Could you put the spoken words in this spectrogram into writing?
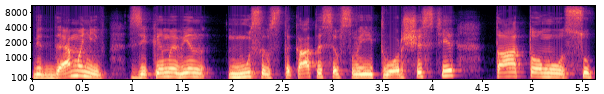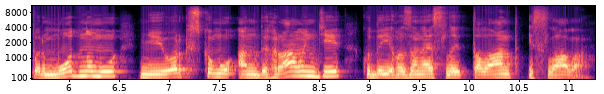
від демонів, з якими він мусив стикатися в своїй творчості, та тому супермодному нью-йоркському андеграунді, куди його занесли талант і слава.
